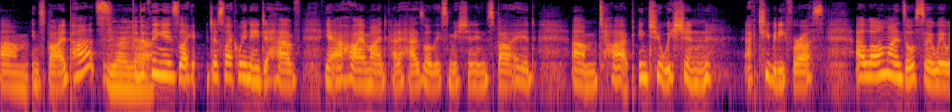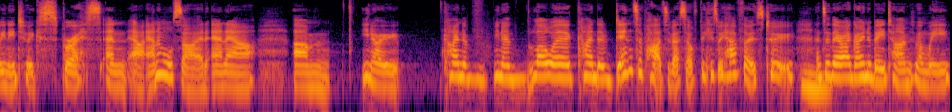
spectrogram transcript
um, inspired parts. Yeah, But the thing is, like, just like we need to have, yeah, our higher mind kind of has all this mission inspired um, type intuition activity for us. Our lower mind's also where we need to express and our animal side and our, um, you know, kind of you know lower kind of denser parts of ourselves because we have those too. And so there are going to be times when we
